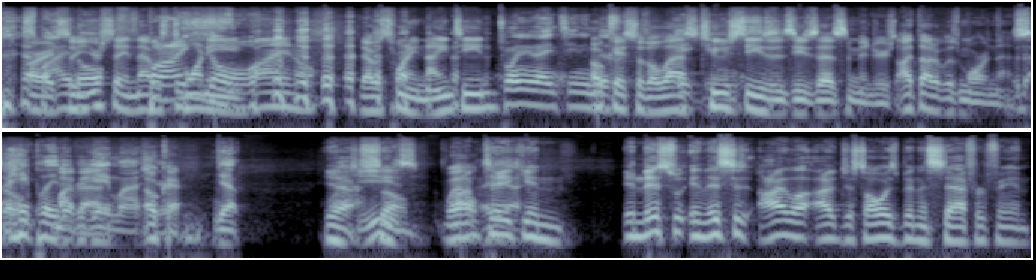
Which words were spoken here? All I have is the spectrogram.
all right, so you're saying that was 20, Final. that was 2019? 2019? He Okay, so the last two games. seasons he's had some injuries. I thought it was more than that. So he played every bad. game last okay. year. Okay yep. Yeah. Jeez. So Well- I'm taking in this in this is I lo- I've just always been a Stafford fan.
